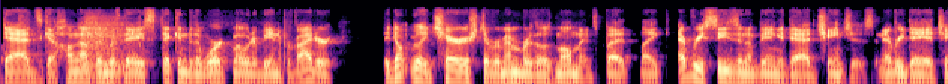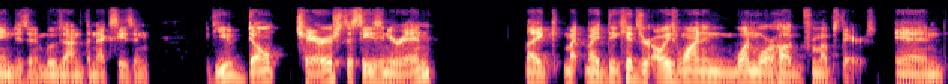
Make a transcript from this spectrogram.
dads get hung up in if they stick into the work mode or being a provider they don't really cherish to remember those moments. But like every season of being a dad changes, and every day it changes and it moves on to the next season. If you don't cherish the season you're in, like my, my kids are always wanting one more hug from upstairs. And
